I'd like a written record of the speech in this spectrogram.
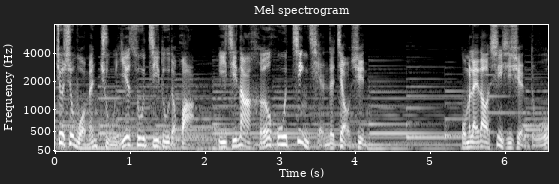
就是我们主耶稣基督的话，以及那合乎敬虔的教训。我们来到信息选读，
